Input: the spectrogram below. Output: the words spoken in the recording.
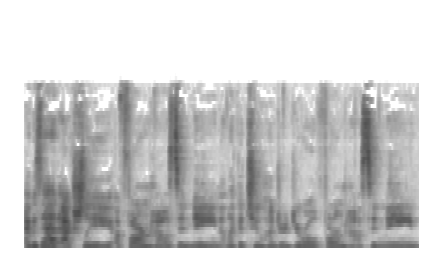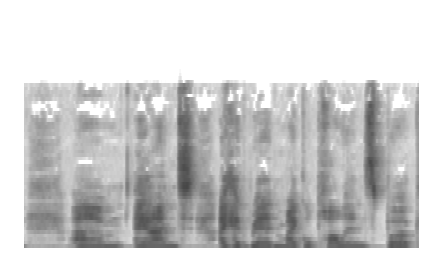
I was at actually a farmhouse in Maine, like a 200 year old farmhouse in Maine. Um, and I had read Michael Pollan's book,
